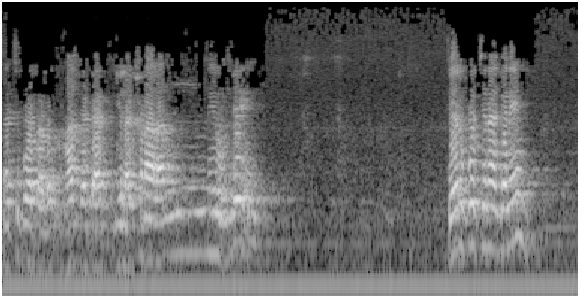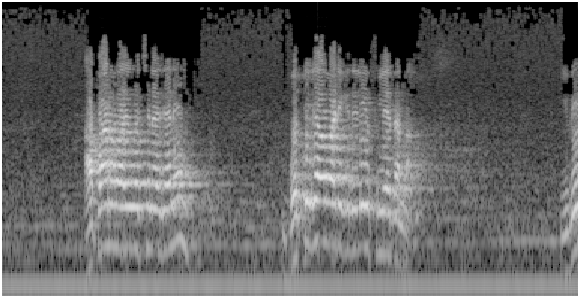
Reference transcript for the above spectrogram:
చచ్చిపోతాడు హార్ట్ అటాక్ ఈ లక్షణాలన్నీ ఉండి చేరుకు వచ్చినా కానీ అపానవాయువు వచ్చినా కానీ బొత్తిగా వాడికి రిలీఫ్ లేదన్నా. ఇవే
